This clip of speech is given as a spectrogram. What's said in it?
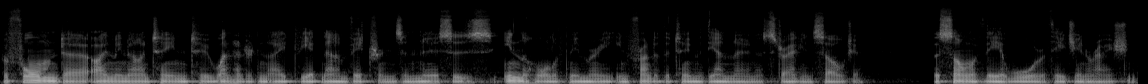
performed uh, Only 19 to 108 Vietnam veterans and nurses in the Hall of Memory in front of the tomb of the unknown Australian soldier, the song of their war, of their generation.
